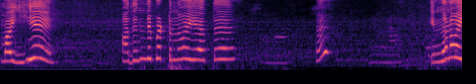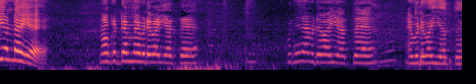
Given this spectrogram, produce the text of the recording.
വയ്യേ അതെന്ത് പെട്ടെന്ന് വയ്യാത്തേ? ഇന്നാണ് വയ്യണ്ടായേ? നോക്കട്ടെ അമ്മ എവിടെ വയ്യാത്തേ? കുഞ്ഞിന് എവിടെ വയ്യാത്തേ? എവിടെ വയ്യാത്തേ?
